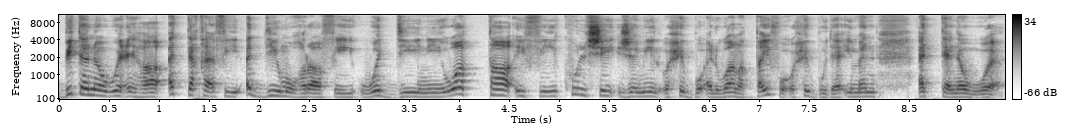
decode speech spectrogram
بتنوعها الثقافي الديمغرافي والديني والطائفي. كل شيء جميل أحب ألوان الطيف وأحب دائما التنوع.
